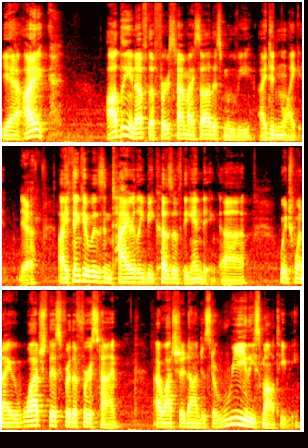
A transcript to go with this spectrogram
Yeah, I oddly enough, the first time I saw this movie, I didn't like it. Yeah. I think it was entirely because of the ending. Uh, which when I watched this for the first time, I watched it on just a really small TV.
